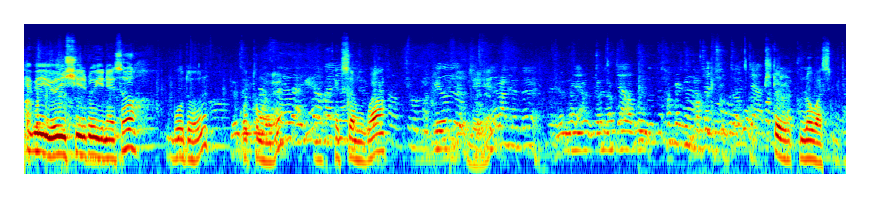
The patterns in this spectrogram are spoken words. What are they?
패비 윤씨로 인해서 모든 고통을 백성과 네, 연상하고 300년 피를 불러왔습니다.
